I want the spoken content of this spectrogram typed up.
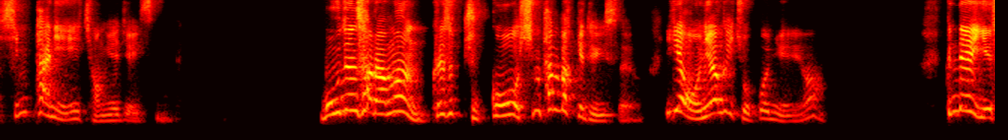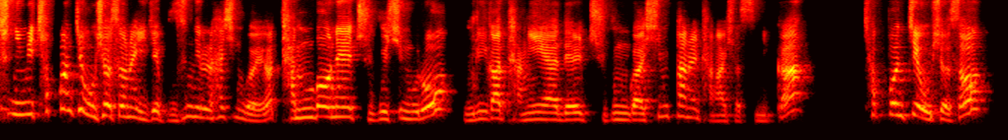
심판이 정해져 있습니다. 모든 사람은 그래서 죽고 심판받게 돼 있어요. 이게 언약의 조건이에요. 근데 예수님이 첫 번째 오셔서는 이제 무슨 일을 하신 거예요? 단번에 죽으심으로 우리가 당해야 될 죽음과 심판을 당하셨으니까 첫 번째 오셔서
